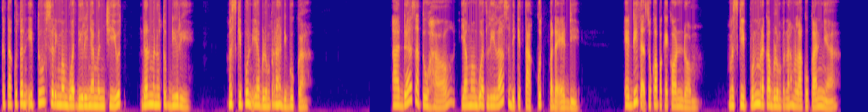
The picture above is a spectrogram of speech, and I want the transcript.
Ketakutan itu sering membuat dirinya menciut dan menutup diri meskipun ia belum pernah dibuka. Ada satu hal yang membuat Lila sedikit takut pada Edi. Edi tak suka pakai kondom. Meskipun mereka belum pernah melakukannya,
